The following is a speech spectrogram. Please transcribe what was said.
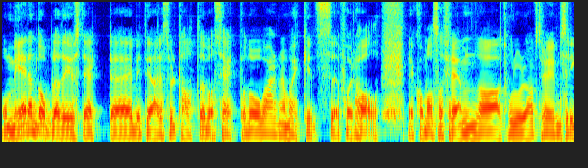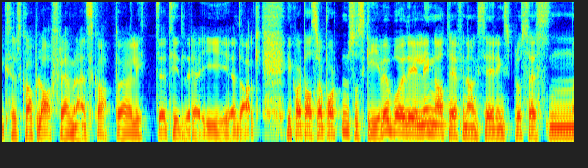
Og mer enn doble det justerte BTA-resultatet basert på nåværende markedsforhold. Det kom altså frem da Tor Olav Trøims riggselskap la frem regnskap litt tidligere i dag. I kvartalsrapporten så skriver Bård Drilling at refinansieringsprosessen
